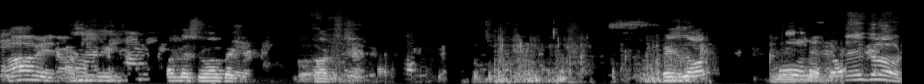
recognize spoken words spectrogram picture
के God bless you all better. God bless you. Praise the Lord. Praise the Lord.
